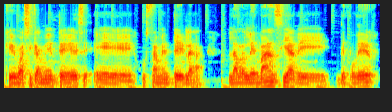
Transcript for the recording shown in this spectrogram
que básicamente es eh, justamente la, la relevancia de, de, poder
